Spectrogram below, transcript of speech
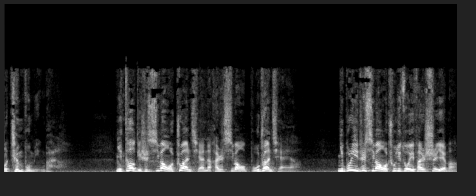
我真不明白了，你到底是希望我赚钱呢，还是希望我不赚钱呀？你不是一直希望我出去做一番事业吗？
